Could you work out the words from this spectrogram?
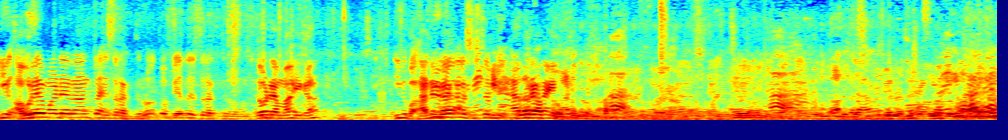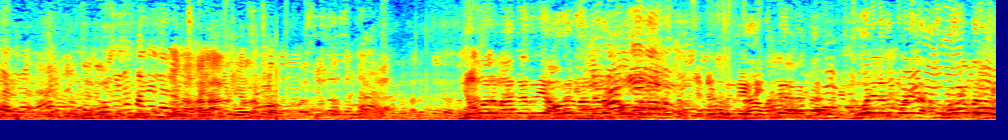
ಈಗ ಅವರೇ ಮಾಡ್ಯಾರ ಅಂತ ಹೆಸರು ಹಾಕ್ತಿರೋ ಅಥವಾ ಬೇರೆ ಹೆಸರಾಗ್ತಿರೋ ನೋಡ್ರಿ ಅಮ್ಮ ಈಗ ಈಗ ಸಿಸ್ಟಮ್ ನೀವರು ಮಾತಾಡ್ರಿ ಅವ್ರವ್ರು ಮಾತಾಡ್ರಿ ನಾವು ಒಂದೇ ಇರ್ಬೇಕು ನೋಡಿಲ್ಲ ಅಂದ್ರೆ ನೋಡಿಲ್ಲ ಅದು ಬರೋದು.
